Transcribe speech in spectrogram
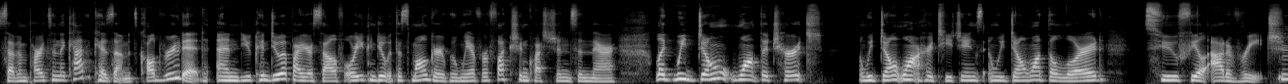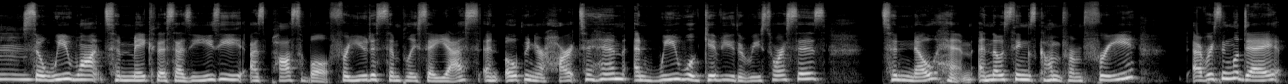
seven parts in the catechism. It's called Rooted, and you can do it by yourself or you can do it with a small group. And we have reflection questions in there. Like, we don't want the church and we don't want her teachings and we don't want the Lord to feel out of reach. Mm. So we want to make this as easy as possible for you to simply say yes and open your heart to Him, and we will give you the resources to know Him. And those things come from free every single day.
